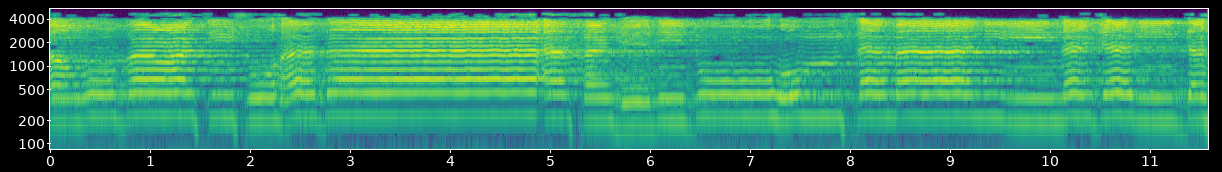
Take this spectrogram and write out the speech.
أربعة شهداء فاجلدوهم ثمانين جلدة.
